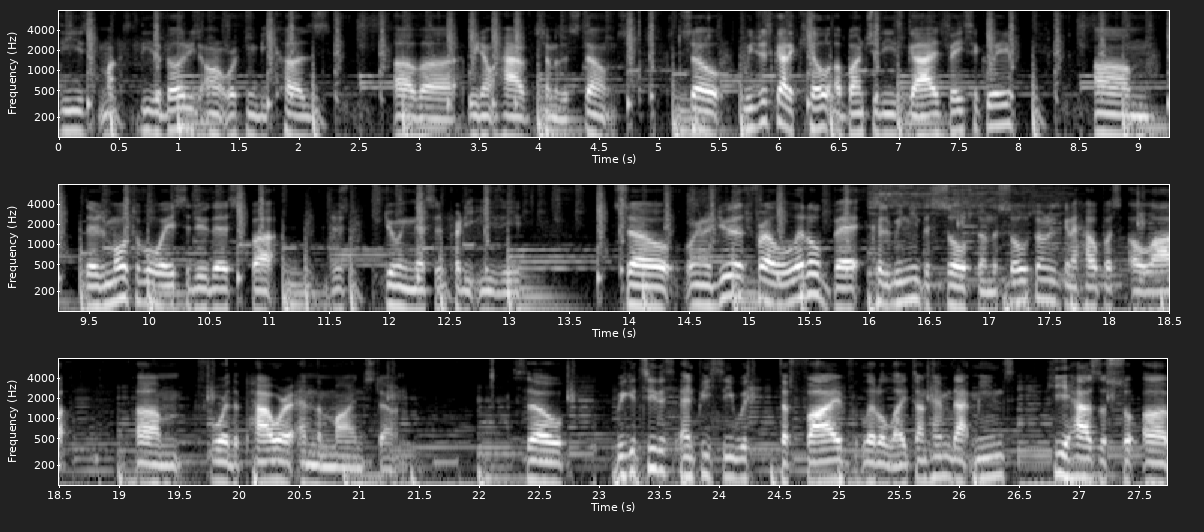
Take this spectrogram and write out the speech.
these these abilities aren't working because of uh, we don't have some of the stones. So we just gotta kill a bunch of these guys basically. Um, there's multiple ways to do this, but just doing this is pretty easy. So we're gonna do this for a little bit because we need the soul stone. The soul stone is gonna help us a lot um, for the power and the mind stone. So we can see this NPC with the five little lights on him. That means he has the, uh,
